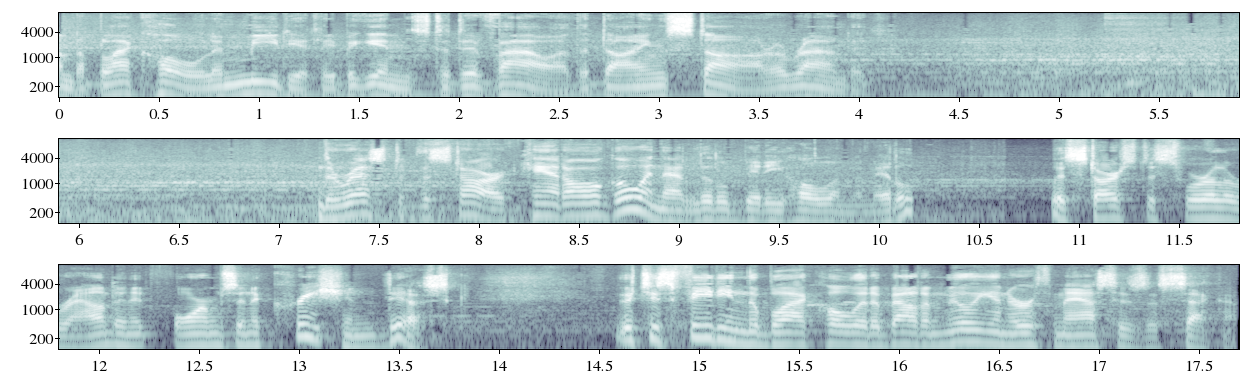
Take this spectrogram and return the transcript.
And the black hole immediately begins to devour the dying star around it. The rest of the star can't all go in that little bitty hole in the middle. It starts to swirl around and it forms an accretion disk which is feeding the black hole at about a million Earth masses a second.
